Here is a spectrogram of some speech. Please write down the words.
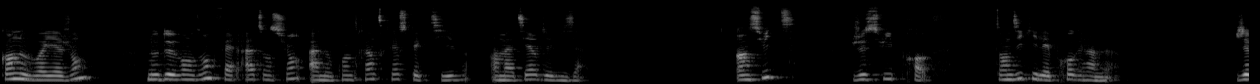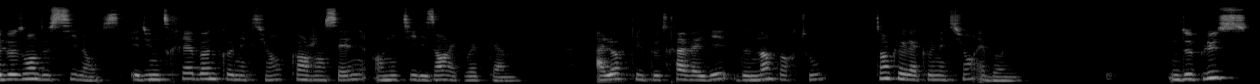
Quand nous voyageons, nous devons donc faire attention à nos contraintes respectives en matière de visa. Ensuite, je suis prof, tandis qu'il est programmeur. J'ai besoin de silence et d'une très bonne connexion quand j'enseigne en utilisant la webcam, alors qu'il peut travailler de n'importe où tant que la connexion est bonne. De plus,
